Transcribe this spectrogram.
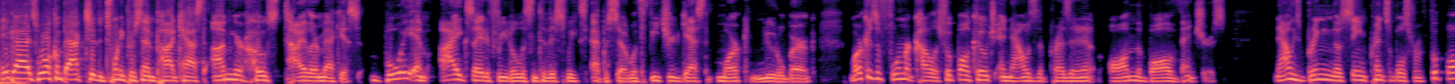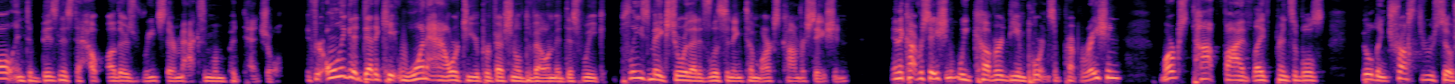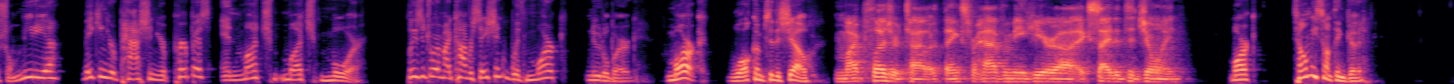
Hey guys, welcome back to the 20% podcast. I'm your host, Tyler Meckes. Boy, am I excited for you to listen to this week's episode with featured guest Marc Nudelberg. Marc is a former college football coach and now is the president of On the Ball Ventures. Now he's bringing those same principles from football into business to help others reach their maximum potential. If you're only going to dedicate one hour to your professional development this week, please make sure that it's listening to Marc's conversation. In the conversation, we covered the importance of preparation, Marc's top five life principles, building trust through social media, making your passion your purpose, and much, much more. Please enjoy my conversation with Marc Nudelberg. Marc, welcome to the show. My pleasure, Tyler. Thanks for having me here. Uh, excited to join. Marc, tell me something good.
